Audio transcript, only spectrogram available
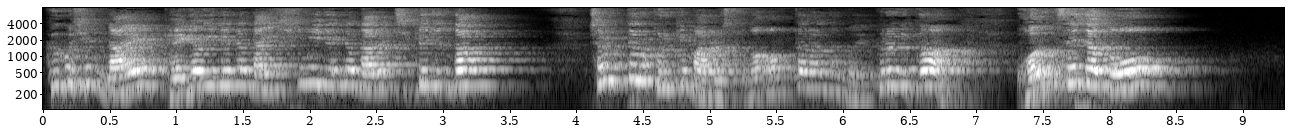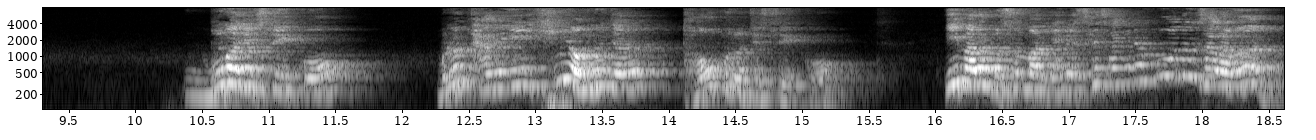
그것이 나의 배경이 된다 나의 힘이 된다 나를 지켜준다 절대로 그렇게 말할 수가 없다라는 거예요. 그러니까 권세자도 무너질 수 있고, 물론 당연히 힘이 없는 자는 더욱 무너질 수 있고, 이 말은 무슨 말이냐면 세상의 모든 사람은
